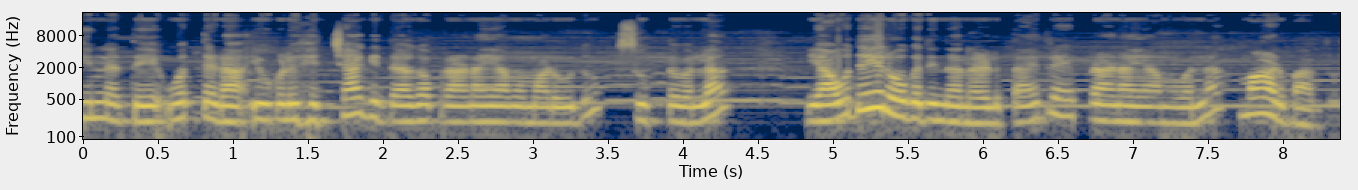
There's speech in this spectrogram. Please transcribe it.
ಖಿನ್ನತೆ, ಒತ್ತಡ ಇವುಗಳು ಹೆಚ್ಚಾಗಿದ್ದಾಗ ಪ್ರಾಣಾಯಾಮ ಮಾಡುವುದು ಸೂಕ್ತವಲ್ಲ. ಯಾವುದೇ ರೋಗದಿಂದ ನರಳುತ್ತಾ ಇದ್ದರೆ ಪ್ರಾಣಾಯಾಮವನ್ನು ಮಾಡಬಾರ್ದು.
